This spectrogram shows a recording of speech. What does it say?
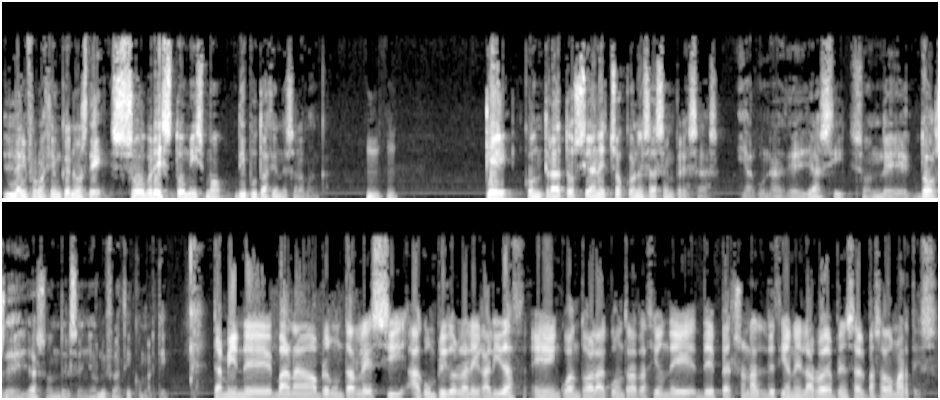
la información que nos dé sobre esto mismo Diputación de Salamanca. Qué contratos se han hecho con esas empresas. Y algunas de ellas, sí, son de, dos de ellas son del señor Luis Francisco Martín. También eh, van a preguntarle si ha cumplido la legalidad en cuanto a la contratación de, de, personal, decían en la rueda de prensa del pasado martes.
